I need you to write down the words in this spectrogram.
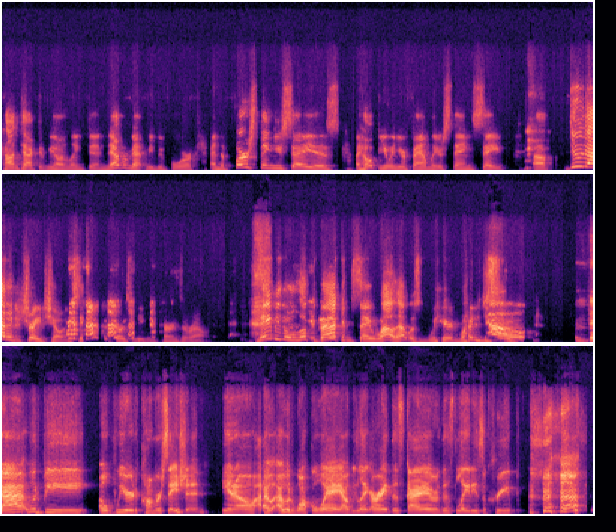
contacted me on LinkedIn, never met me before, and the first thing you say is, "I hope you and your family are staying safe." Um, do that at a trade show and see if the person even turns around. Maybe they'll look back and say, "Wow, that was weird. Why did you?" say No, that would be a weird conversation. You know, I, I would walk away. I'll be like, all right, this guy or this lady's a creep.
